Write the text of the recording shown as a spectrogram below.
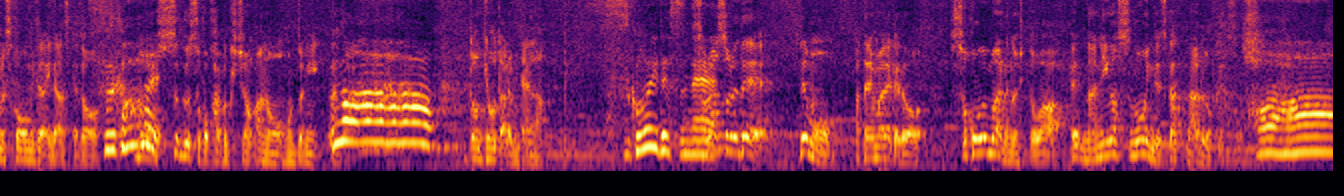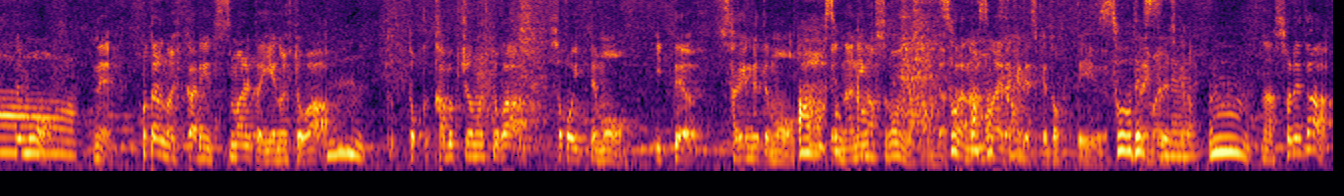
息子みたいなのいたんですけどすごい。もうすぐそこ歌舞伎町あの本当にうわー。ドン・キホーテあるみたいな。すごいですね。それはそれででも当たり前だけどそこ生まれの人はえ何がすごいんですかってなるわけですよ。はあ。でもね蛍の光に包まれた家の人は、とと歌舞伎町の人がそこ行っても行って叫んでてもえ何がすごいんですかみたいな。それは何もないだけですけどっていう当たり前ですけど、うん。それが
